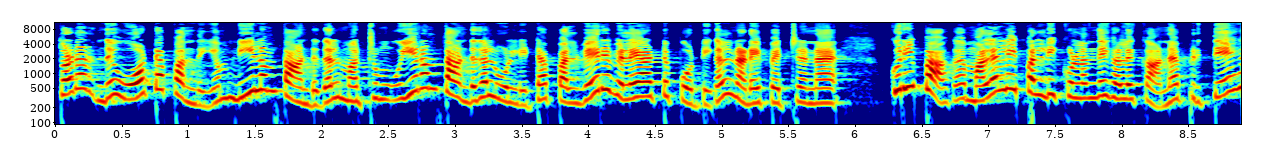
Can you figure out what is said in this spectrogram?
தொடர்ந்து ஓட்டப்பந்தயம் நீளம் தாண்டுதல் மற்றும் உயரம் தாண்டுதல் உள்ளிட்ட பல்வேறு விளையாட்டுப் போட்டிகள் நடைபெற்றன. குறிப்பாக மழலை பள்ளி குழந்தைகளுக்கான பிரத்யேக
